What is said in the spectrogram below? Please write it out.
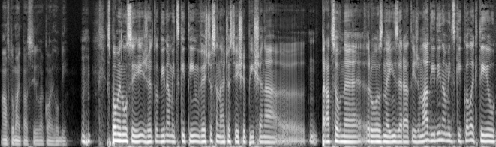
mám v tom aj pasiu ako aj hobby. Mhm. Spomenul si, že to dynamický tým, vieš, čo sa najčastejšie píše na e, pracovné rôzne inzeráty, že mladý dynamický kolektív,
